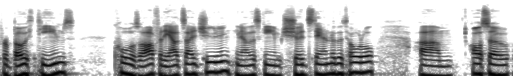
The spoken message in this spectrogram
for both teams cools off for the outside shooting, you know, this game should stay under the total. Um, also,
